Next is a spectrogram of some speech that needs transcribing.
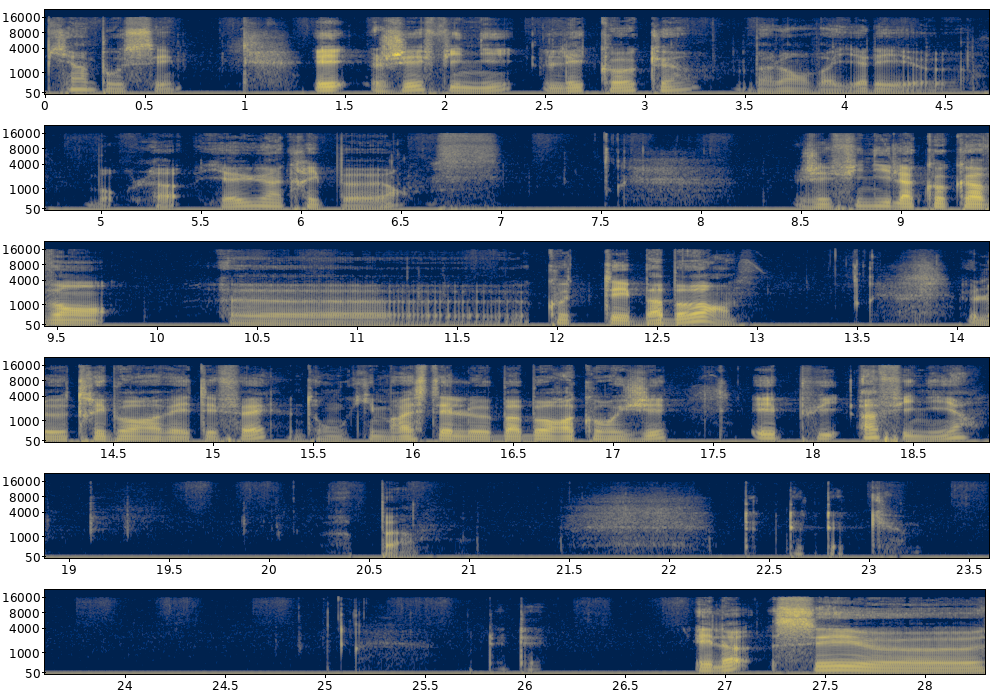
bien bossé et j'ai fini les coques. Bah là, on va y aller. Euh, bon, là, il y a eu un creeper. J'ai fini la coque avant euh, côté bâbord. Le tribord avait été fait, donc il me restait le bâbord à corriger et puis à finir. Hop. Tac, tac, tac. Et là, c'est euh,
